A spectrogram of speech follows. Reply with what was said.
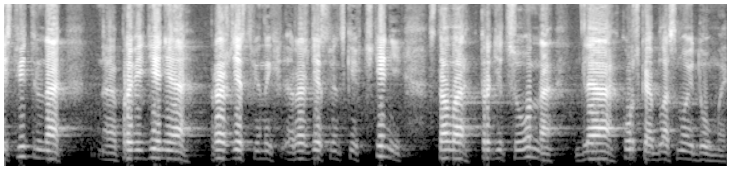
действительно проведение рождественных, рождественских чтений стало традиционно для Курской областной думы.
